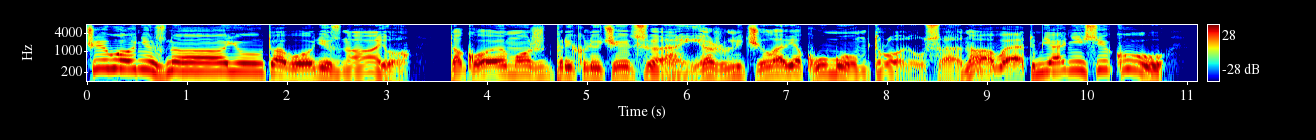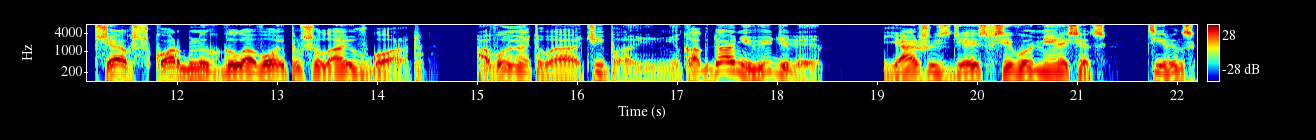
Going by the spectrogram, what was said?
«Чего не знаю, того не знаю. Такое может приключиться, ежели человек умом тронулся, но в этом я не секу. Всех скорбных головой посылаю в город. А вы этого типа никогда не видели?» «Я же здесь всего месяц», — Тиренс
